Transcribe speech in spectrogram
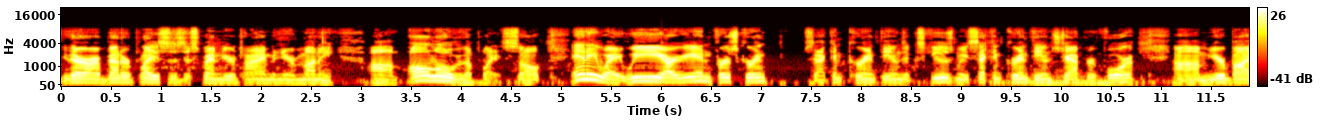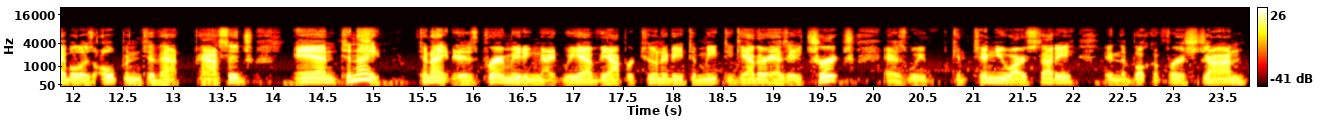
there are better places to spend your time and your money um, all over the place. So, anyway, we are in First Corinthians. Second Corinthians, excuse me, Second Corinthians chapter four. Um, your Bible is open to that passage, and tonight tonight is prayer meeting night. We have the opportunity to meet together as a church as we continue our study in the book of First John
